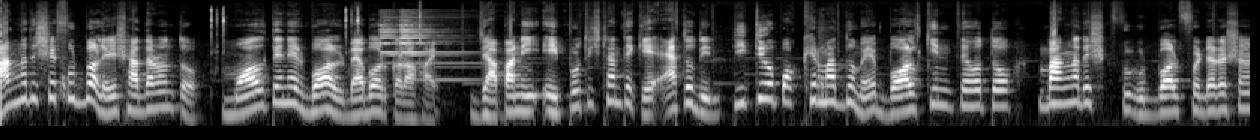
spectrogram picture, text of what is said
বাংলাদেশের ফুটবলে সাধারণত মলতেনের বল ব্যবহার করা হয়। জাপানি এই প্রতিষ্ঠান থেকে এতদিন তৃতীয় পক্ষের মাধ্যমে বল কিনতে হতো বাংলাদেশ ফুটবল ফেডারেশন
